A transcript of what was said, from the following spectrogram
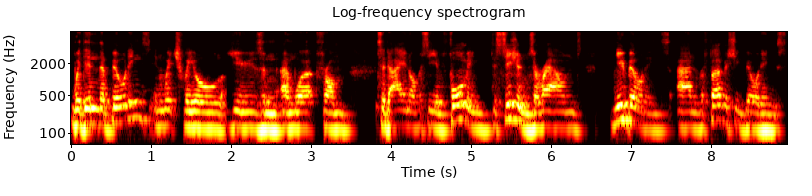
within the buildings in which we all use and, and work from today and obviously informing decisions around new buildings and refurbishing buildings,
